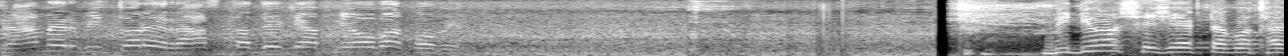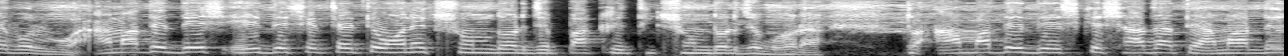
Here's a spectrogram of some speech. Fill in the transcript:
গ্রামের ভিতরে রাস্তা দেখে আপনি অবাক হবেন। ভিডিও শেষে একটা কথাই বলব। আমাদের দেশ এই দেশের চাইতে অনেক সুন্দর যে প্রাকৃতিক সৌন্দর্য ভরা। তো আমাদের দেশকে সাজাতে আমাদের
